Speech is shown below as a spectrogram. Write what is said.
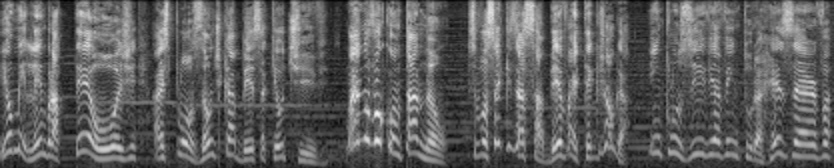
Eu me lembro até hoje a explosão de cabeça que eu tive. Mas não vou contar não, se você quiser saber, vai ter que jogar. Inclusive, a aventura reserva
